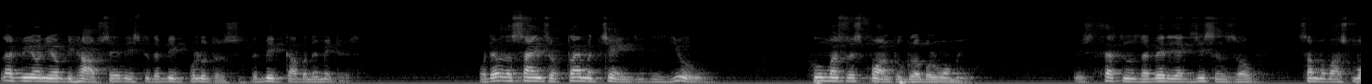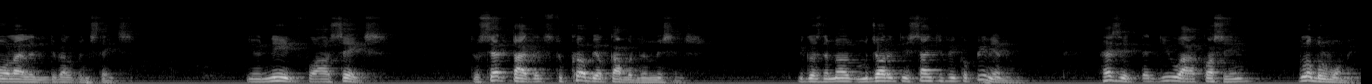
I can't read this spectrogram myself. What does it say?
Let me, on your behalf, say this to the big polluters, the big carbon emitters. Whatever the science of climate change, it is you who must respond to global warming, which threatens the very existence of some of our small island developing states. You need, for our sakes, to set targets to curb your carbon emissions, because the majority scientific opinion has it that you are causing global warming.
